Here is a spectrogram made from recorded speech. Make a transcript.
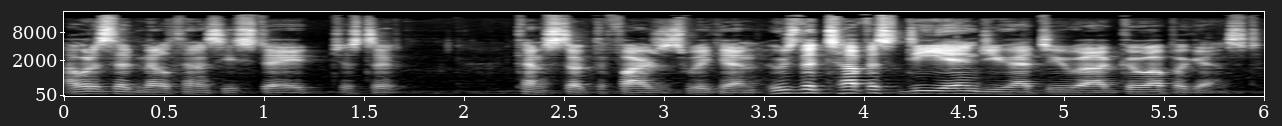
I would have said Middle Tennessee State just to kind of stoke the fires this weekend. Who's the toughest D end you had to uh, go up against?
